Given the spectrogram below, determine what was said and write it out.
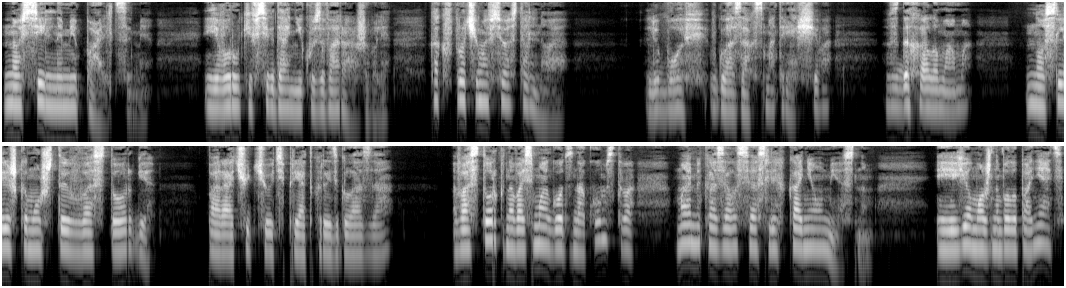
но сильными пальцами. Его руки всегда Нику завораживали, как, впрочем, и все остальное. любовь в глазах смотрящего, вздыхала мама. Но слишком уж ты в восторге. Пора чуть-чуть приоткрыть глаза. Восторг на восьмой год знакомства маме казался слегка неуместным, и ее можно было понять.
